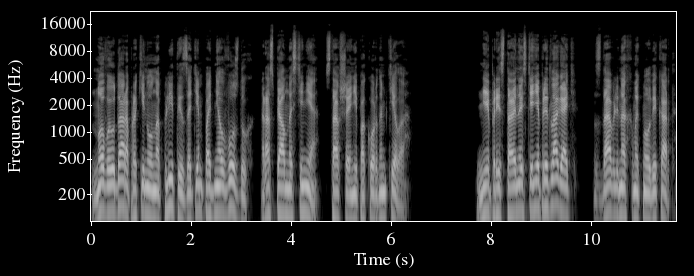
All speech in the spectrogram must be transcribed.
Новый удар опрокинул на плиты, затем поднял воздух, распял на стене, ставшее непокорным тело. «Непристойности не предлагать!» Сдавленно хмыкнул Викард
